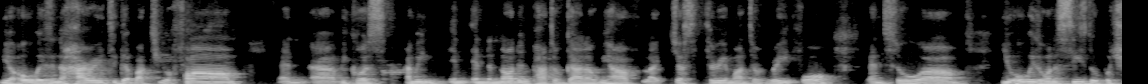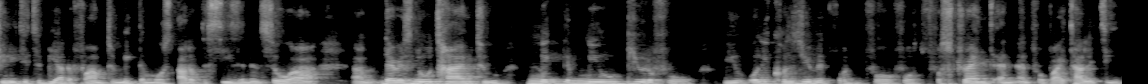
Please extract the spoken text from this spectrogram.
we are always in a hurry to get back to your farm. And uh, because, I mean, in, in the northern part of Ghana, we have like just three months of rainfall. And so um, you always want to seize the opportunity to be at the farm to make the most out of the season. And so uh, um, there is no time to make the meal beautiful. You only consume it for for for, for strength and, and for vitality.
